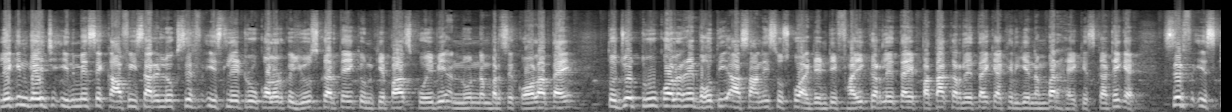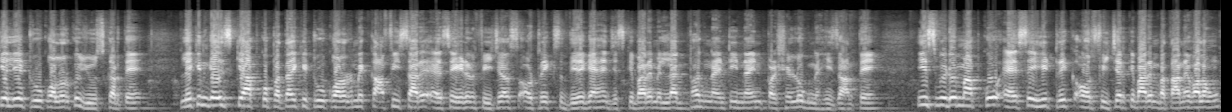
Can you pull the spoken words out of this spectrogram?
लेकिन गई इनमें से काफ़ी सारे लोग सिर्फ़ इसलिए ट्रू कॉलर को यूज़ करते हैं कि उनके पास कोई भी अननोन नंबर से कॉल आता है। तो जो ट्रू कॉलर है, बहुत ही आसानी से उसको आइडेंटिफाई कर लेता है, पता कर लेता है कि आखिर ये नंबर है किसका, ठीक है? सिर्फ़ इसके लिए ट्रू कॉलर को यूज़ करते हैं। लेकिन गई क्या आपको पता है कि ट्रू कॉलर में काफ़ी सारे ऐसे हिडन फीचर्स और ट्रिक्स दिए गए हैं जिसके बारे में लगभग 99 परसेंट लोग नहीं जानते हैं। इस वीडियो में आपको ऐसे ही ट्रिक और फीचर के बारे में बताने वाला हूँ।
